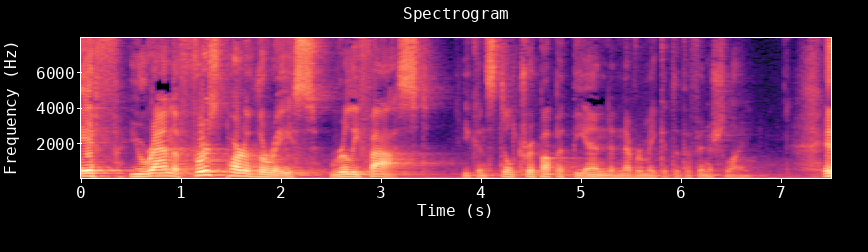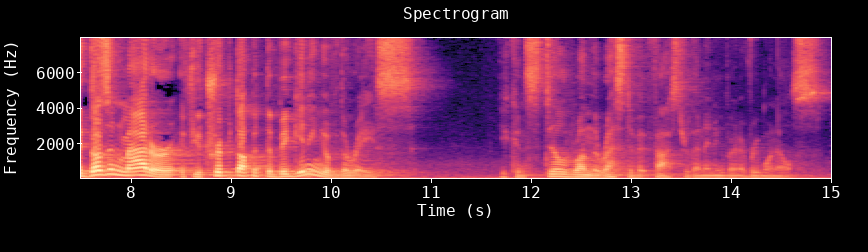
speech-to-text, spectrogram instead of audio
if you ran the first part of the race really fast. You can still trip up at the end and never make it to the finish line. It doesn't matter if you tripped up at the beginning of the race. You can still run the rest of it faster than everyone else.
